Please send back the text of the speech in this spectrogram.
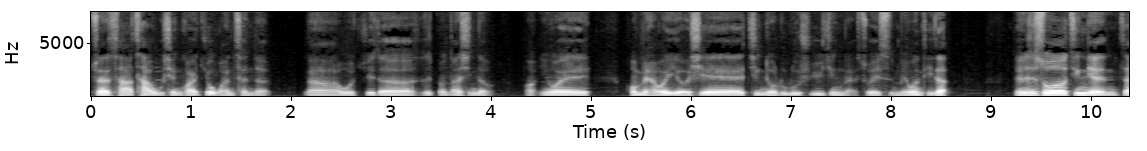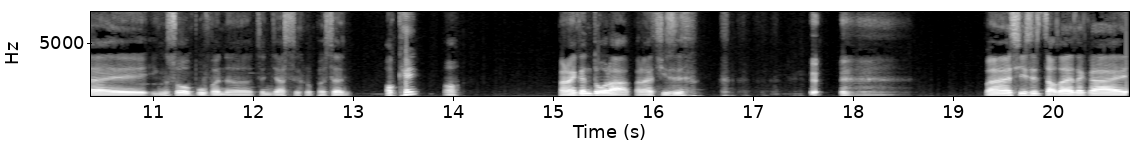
虽然差差五千块就完成了，那我觉得是不用担心的啊，因为后面还会有一些金流陆陆续续进来，所以是没问题的。等于是说今年在营收部分呢增加十个 percent，OK 哦，本来更多啦，本来其实。本来其实早在大概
